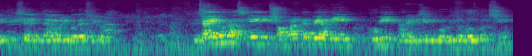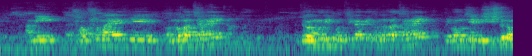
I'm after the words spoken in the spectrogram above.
একত্রিশে জানুয়ারি বোধহয় ছিল। তো যাই হোক, আজকে এই সম্মানটা পেয়ে আমি খুবই মানে নিজেকে গর্বিত বোধ করছি। আমি সব সময়কে ধন্যবাদ জানাই, জন্মদিন পত্রিকাকে ধন্যবাদ জানাই, এবং যে বিশিষ্টতম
